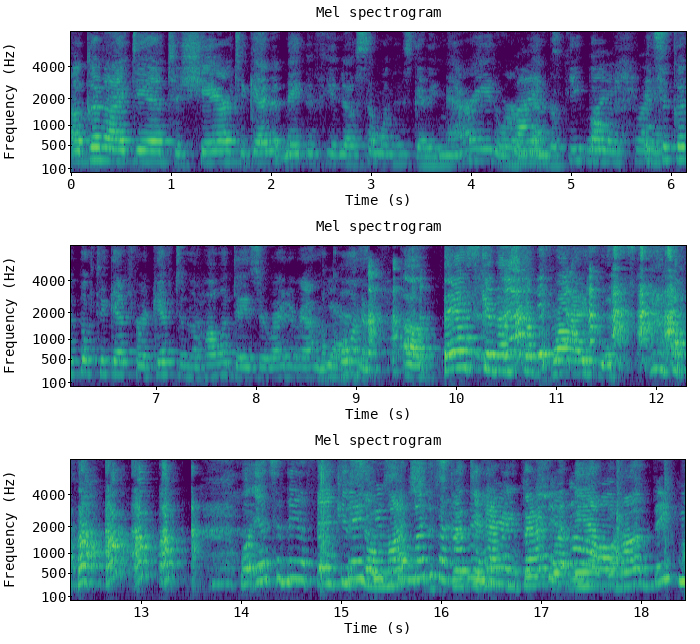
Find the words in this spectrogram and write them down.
a good idea to share to get it. Maybe if you know someone who's getting married or Right, younger people. Right, right. It's a good book to get for a gift, and the holidays are right around the Yes. corner. A basket of surprises. well, Antonia, thank you Thank so you much. so much it's good to have you back. Let me have a hug. Thank you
